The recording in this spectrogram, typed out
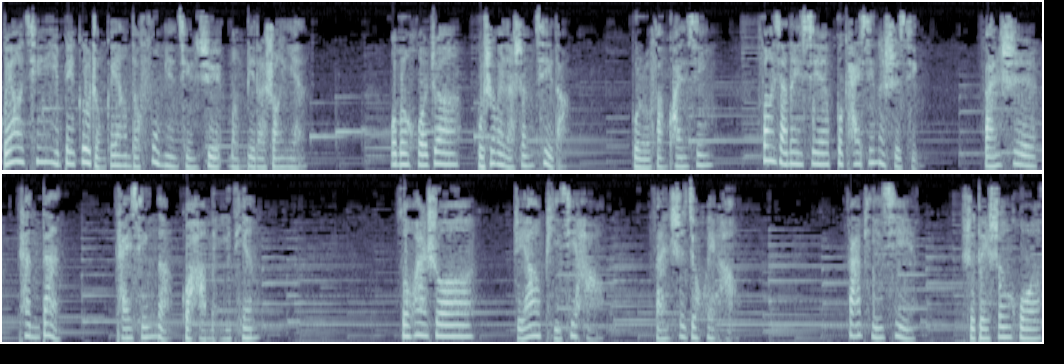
不要轻易被各种各样的负面情绪蒙蔽了双眼。我们活着不是为了生气的，不如放宽心，放下那些不开心的事情，凡事看淡，开心的过好每一天。俗话说，只要脾气好，凡事就会好。发脾气是对生活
